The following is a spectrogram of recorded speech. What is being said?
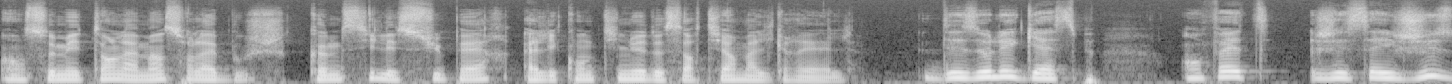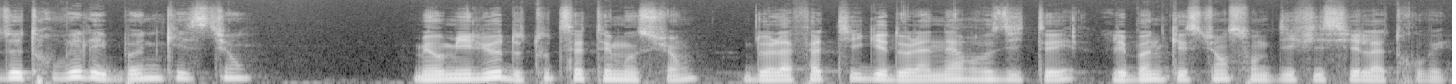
en se mettant la main sur la bouche, comme si les super allaient continuer de sortir malgré elle. Désolé Gasp, en fait, j'essaye juste de trouver les bonnes questions. Mais au milieu de toute cette émotion, de la fatigue et de la nervosité, les bonnes questions sont difficiles à trouver.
